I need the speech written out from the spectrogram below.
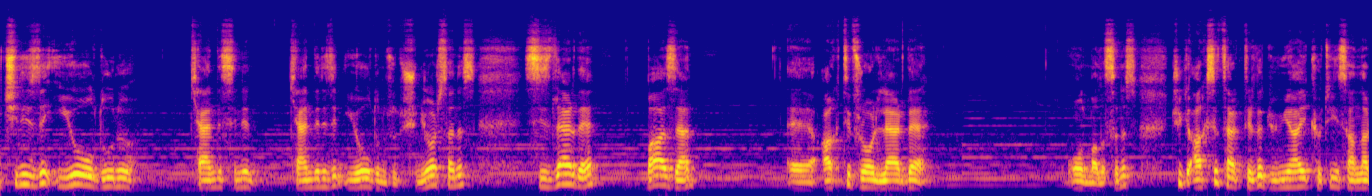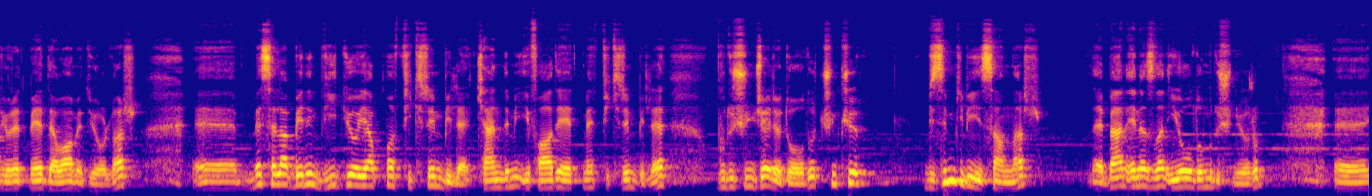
içinizde iyi olduğunu, kendisinin, kendinizin iyi olduğunuzu düşünüyorsanız, sizler de bazen e, aktif rollerde olmalısınız. Çünkü aksi takdirde dünyayı kötü insanlar yönetmeye devam ediyorlar. Ee, mesela benim video yapma fikrim bile, kendimi ifade etme fikrim bile bu düşünceyle doğdu. Çünkü bizim gibi insanlar, e, ben en azından iyi olduğumu düşünüyorum. Ee,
